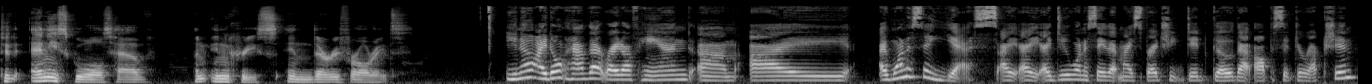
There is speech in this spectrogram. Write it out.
Did any schools have an increase in their referral rates? You know, I don't have that right offhand. Um, I I want to say yes. I, I, I do want to say that my spreadsheet did go that opposite direction,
